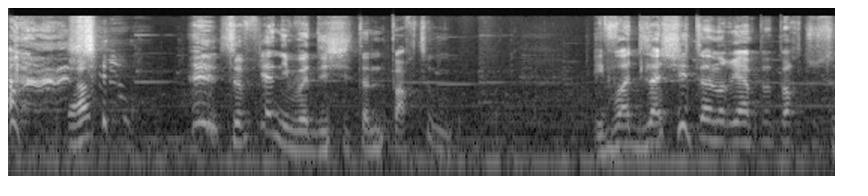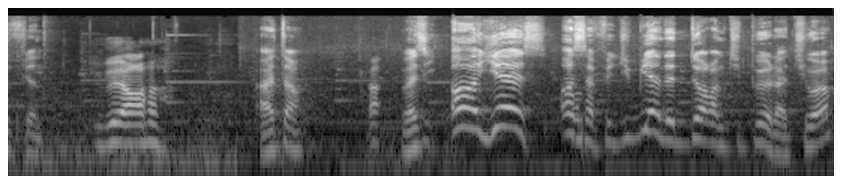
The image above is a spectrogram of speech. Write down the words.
Sofiane, il voit des chétanes partout. Il voit de la chétanerie un peu partout, Sofiane. Tu verras. Attends. Ah. Vas-y. Oh yes Oh, ça fait du bien d'être dehors un petit peu là, tu vois.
